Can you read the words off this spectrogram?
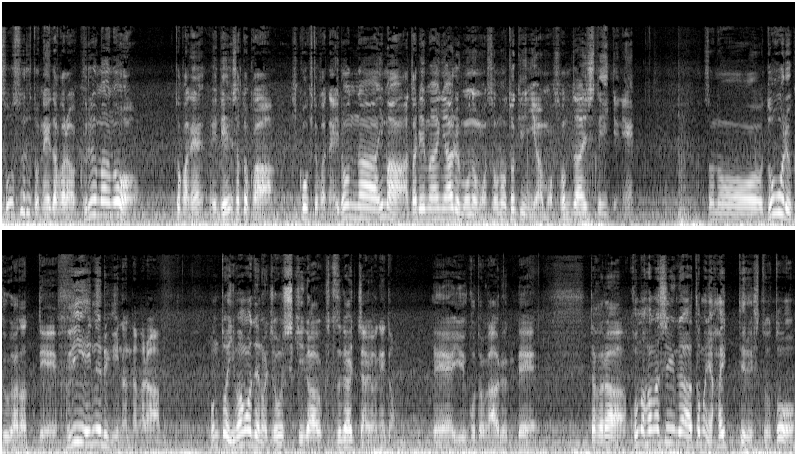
そうするとね、だから車の、とかね、電車とか飛行機とかね、いろんな今当たり前にあるものもその時にはもう存在していてね、その、動力がだってフリーエネルギーなんだから、本当は今までの常識が覆っちゃうよね、と、えー、いうことがあるんで、だから、この話が頭に入ってる人と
